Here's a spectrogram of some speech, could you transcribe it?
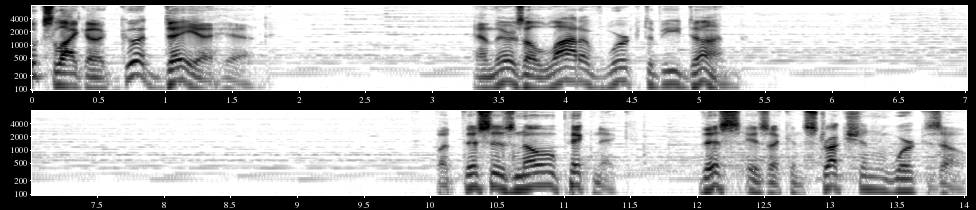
Looks like a good day ahead. And there's a lot of work to be done. But this is no picnic. This is a construction work zone.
